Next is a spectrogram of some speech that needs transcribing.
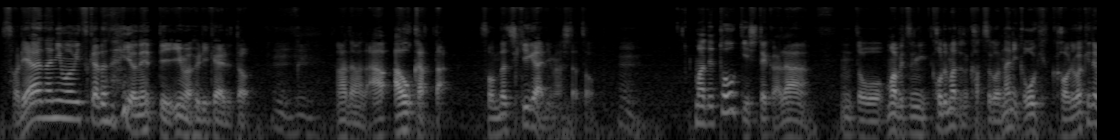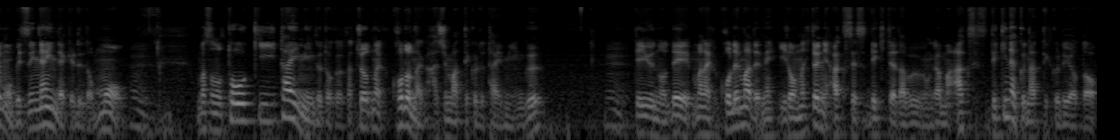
そりゃ何も見つからないよねって今振り返ると。まだまだあ青かった。そんな時期がありましたと、まあ、で登記してから、うんとまあ、別にこれまでの活動が何か大きく変わるわけでも別にないんだけれども、まあ、その登記タイミングとかがちょうどなんかコロナが始まってくるタイミングっていうので、まあ、なんかこれまでねいろんな人にアクセスできてた部分が、まあ、アクセスできなくなってくるよと、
